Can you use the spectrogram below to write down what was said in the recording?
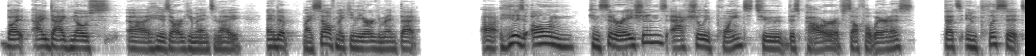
But I diagnose uh, his argument and I end up myself making the argument that uh, his own considerations actually point to this power of self awareness that's implicit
